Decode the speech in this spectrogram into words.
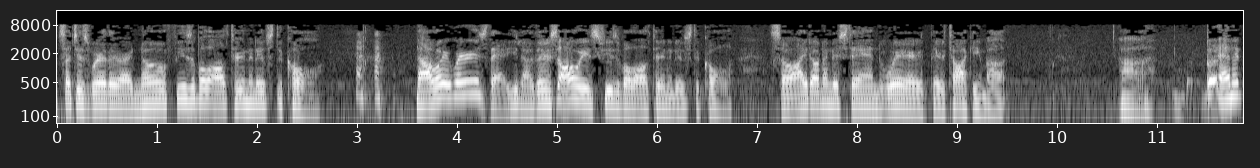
such as where there are no feasible alternatives to coal. now, where, where is that? You know, there's always feasible alternatives to coal. So I don't understand where they're talking about. Uh, But, and it,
